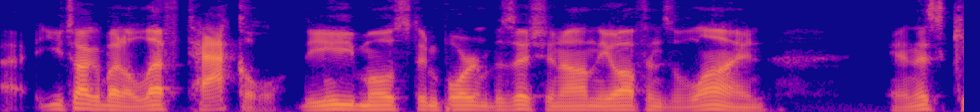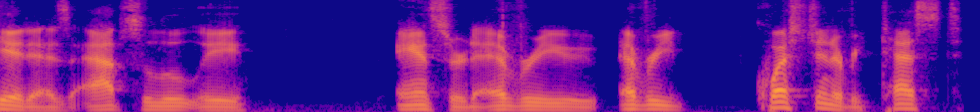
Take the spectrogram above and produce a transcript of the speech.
uh, you talk about a left tackle, the most important position on the offensive line, and this kid has absolutely answered every every question, every test.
